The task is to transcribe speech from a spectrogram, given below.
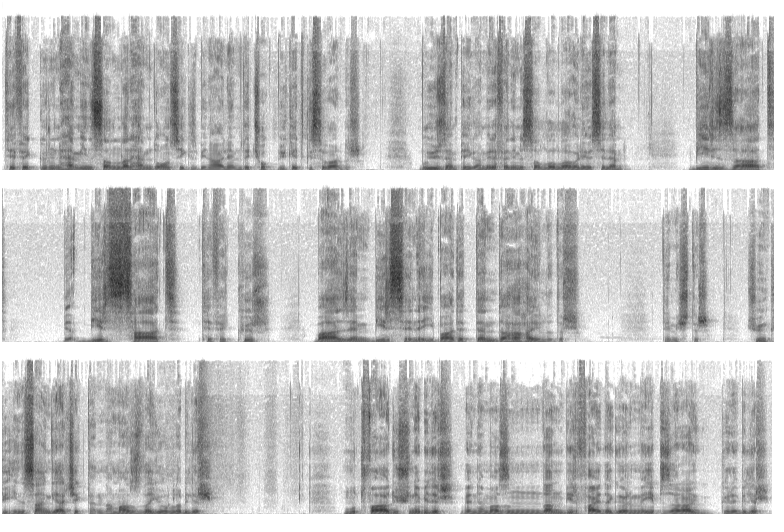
Tefekkürün hem insanlar hem de 18 bin alemde çok büyük etkisi vardır. Bu yüzden Peygamber Efendimiz sallallahu aleyhi ve sellem bir zat, bir saat tefekkür bazen bir sene ibadetten daha hayırlıdır demiştir. Çünkü insan gerçekten namazda yorulabilir. Mutfağı düşünebilir ve namazından bir fayda görmeyip zarar görebilir.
